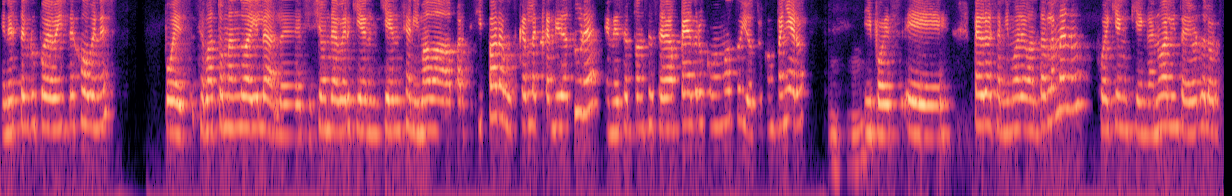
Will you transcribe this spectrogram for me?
en este grupo de 20 jóvenes, pues se va tomando ahí la, decisión de a ver quién, quién se animaba a participar, a buscar la candidatura. En ese entonces era Pedro como moto y otro compañero y pues eh, Pedro se animó a levantar la mano, fue quien, quien ganó al interior de la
